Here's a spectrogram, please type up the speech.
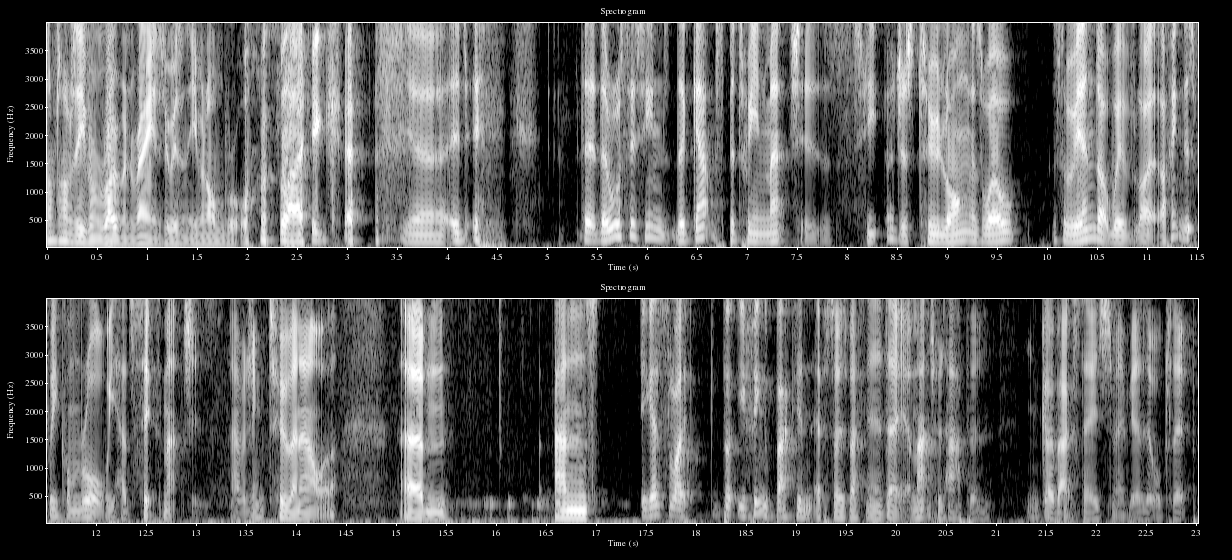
sometimes even Roman Reigns, who isn't even on Raw. like, Yeah, it, it there, also seems the gaps between matches are just too long as well. So we end up with like I think this week on Raw we had six matches, averaging two an hour, um, and it gets like. But you think back in episodes back in the day, a match would happen, you go backstage to maybe a little clip,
